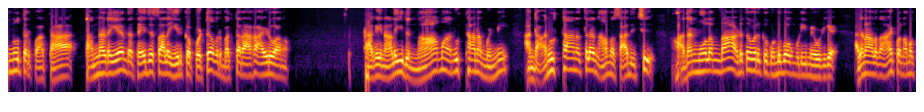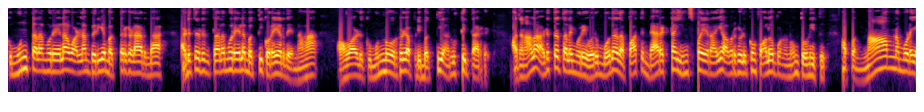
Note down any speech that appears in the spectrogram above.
இன்னொருத்தர் பார்த்தா தன்னிடையே அந்த தேஜஸால ஈர்க்கப்பட்டு அவர் பக்தராக ஆயிடுவாராம். ஆகையினால இது நாம அனுஷ்டானம் பண்ணி அந்த அனுஷ்டானத்துல நாம சாதிச்சு அதன் மூலம்தான் அடுத்தவருக்கு கொண்டு போக முடியுமே ஒழிய அதனாலதான் இப்ப நமக்கு முன் தலைமுறையில் அவள்லாம் பெரிய பக்தர்களா இருந்தா அடுத்தடுத்த தலைமுறையில பக்தி குறையறதுன்னா அவளுக்கு முன்னோர்கள் அப்படி பக்தி அனுஷ்டித்தார்கள். அதனால அடுத்த தலைமுறை வரும்போது அதை பார்த்து டைரக்டா இன்ஸ்பயர் ஆகி அவர்களுக்கும் ஃபாலோ பண்ணணும்னு தோணித்து அப்ப நாம் நம்முடைய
